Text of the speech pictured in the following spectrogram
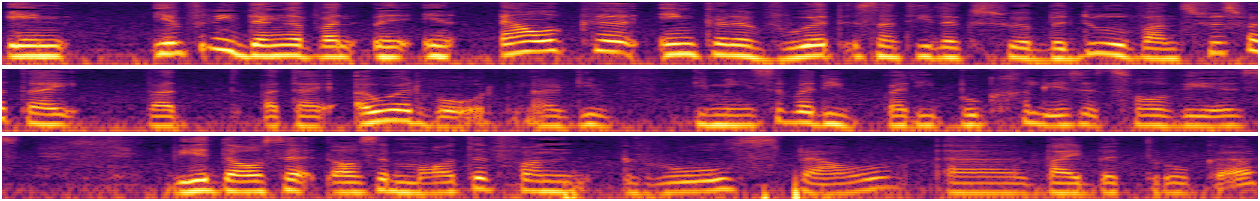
En een van die dinge wat en elke enkele woord is natuurlik so bedoel want soos wat hy wat wat hy ouer word. Nou die die mense wat die wat die boek gelees het sal wees, weet daar's 'n daar's 'n mate van rolspel uh by betrokke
